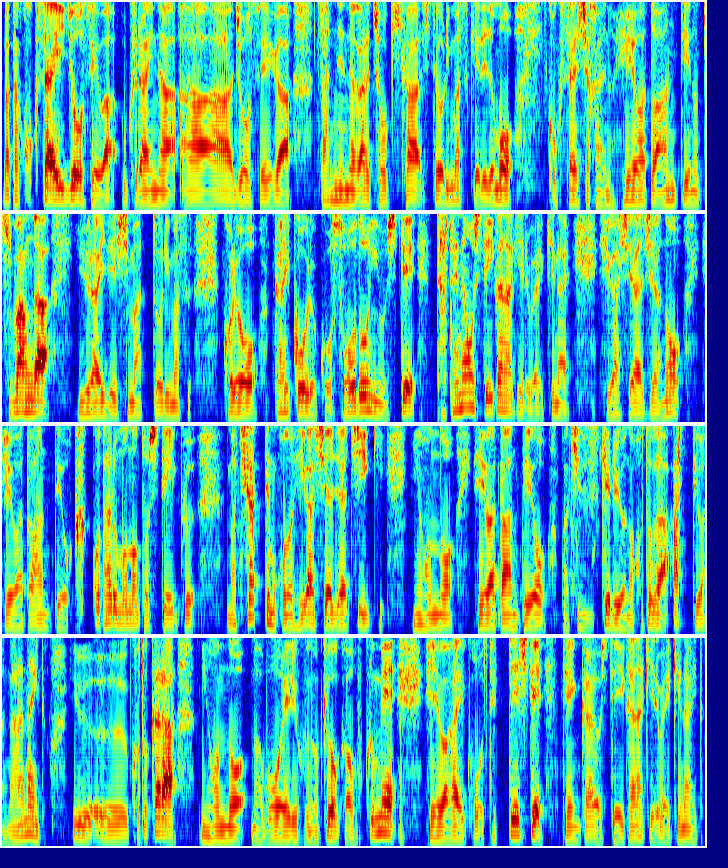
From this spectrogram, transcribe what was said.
また国際情勢はウクライナ情勢が残念ながら長期化しておりますけれども国際社会の平和と安定の基盤が揺らいでしまっております。これを外交力を総動員をして立て直していかなければいけない。東アジアの平和と安定を確固たるものとしていく。間違ってもこの東アジア地域日本の平和と安定を傷つけるようなことがあってはならないということから日本の防衛力の強化を含め平和外交を徹底して展開をしていかなければいけないと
